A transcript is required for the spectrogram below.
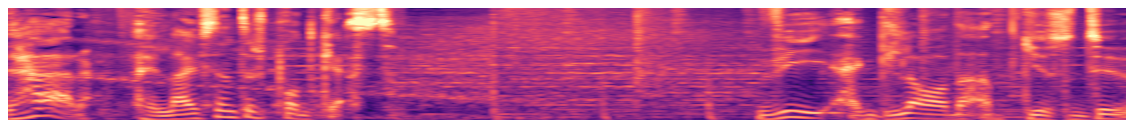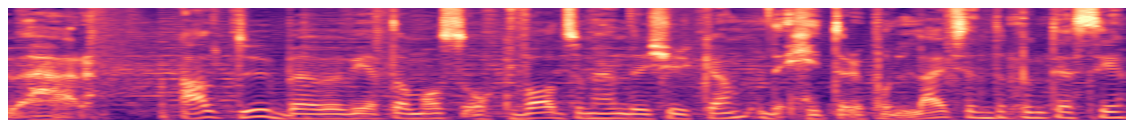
Det här är Lifecenters podcast. Vi är glada att just du är här. Allt du behöver veta om oss och vad som händer i kyrkan det hittar du på Lifecenter.se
